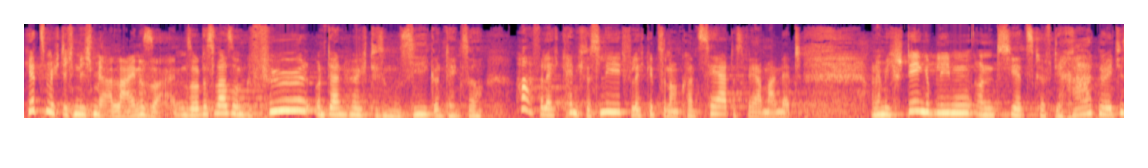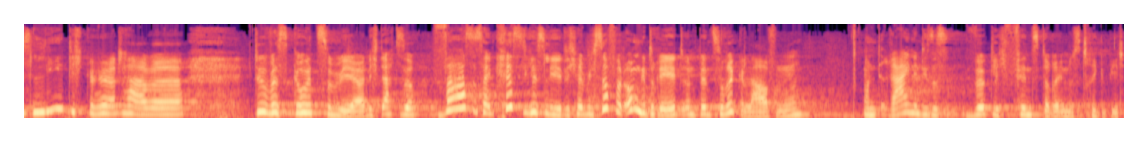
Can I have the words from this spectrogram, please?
jetzt möchte ich nicht mehr alleine sein. So, das war so ein Gefühl und dann höre ich diese Musik und denke so, ha, vielleicht kenne ich das Lied, vielleicht gibt es noch ein Konzert, das wäre mal nett. Und dann bin ich stehen geblieben und jetzt dürft ihr raten, welches Lied ich gehört habe. Du bist gut zu mir. Und ich dachte so, was, ist ein christliches Lied. Ich habe mich sofort umgedreht und bin zurückgelaufen und rein in dieses wirklich finstere Industriegebiet.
